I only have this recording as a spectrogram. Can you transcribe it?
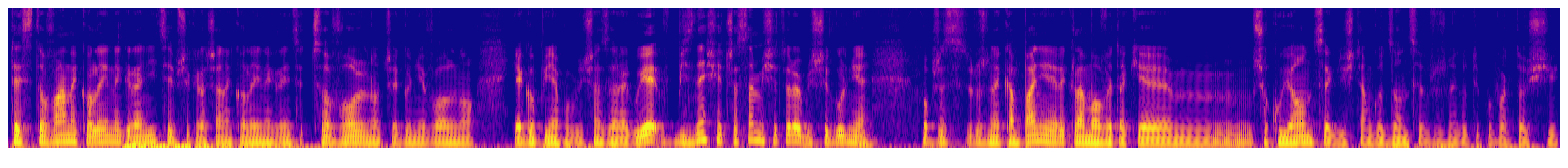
testowane kolejne granice i przekraczane kolejne granice, co wolno, czego nie wolno, jak opinia publiczna zareaguje. W biznesie czasami się to robi, szczególnie hmm poprzez różne kampanie reklamowe, takie mm, szokujące, gdzieś tam godzące w różnego typu wartości,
